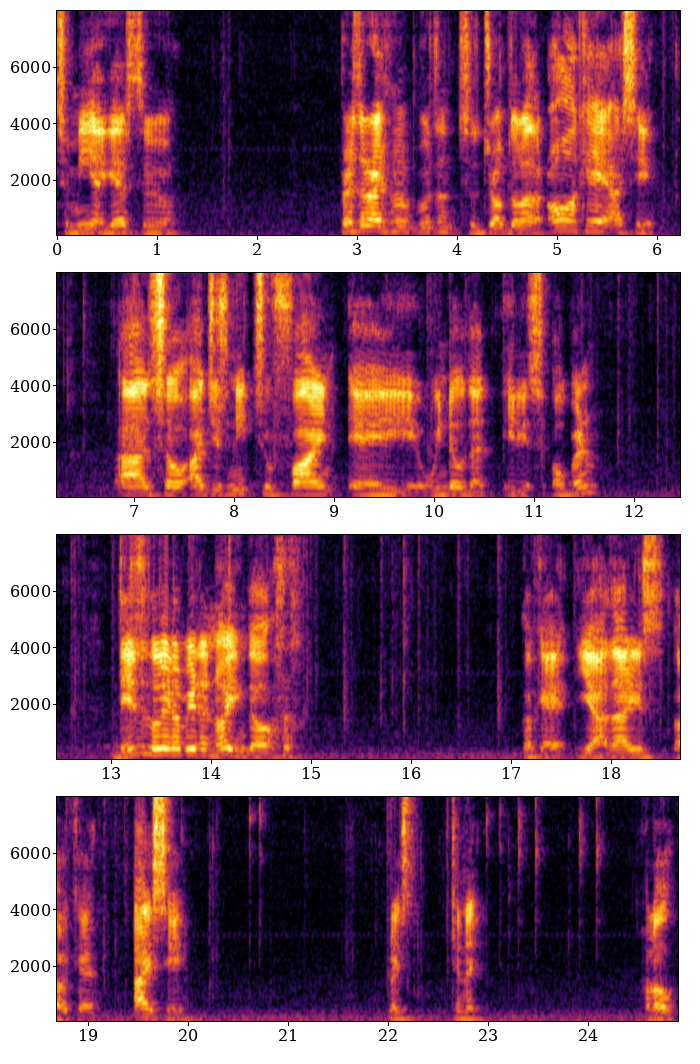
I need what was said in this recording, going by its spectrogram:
to me, I guess, to press the right button to drop the ladder. Oh, okay, I see. Uh, so I just need to find a window that it is open. This is a little bit annoying though. okay, yeah, that is okay. I see. Please, can I? Hello?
